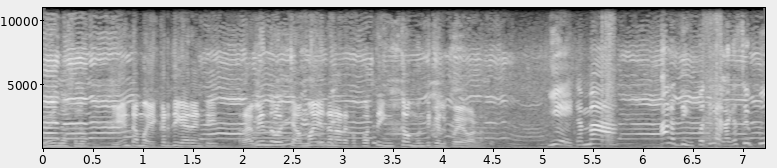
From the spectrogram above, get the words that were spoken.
ఏమైంది అసలు? ఏంటమ్మా ఎక్కడ దిగారేంటి? రవీంద్ర వచ్చి అమ్మాయి ఏదైనా అడగకపోతే ఇంకా ముందుకెళ్ళిపోయేవాళ్ళం. ఏటమ్మా? అలా దిగిపోతే ఎలాగ చెప్పు?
